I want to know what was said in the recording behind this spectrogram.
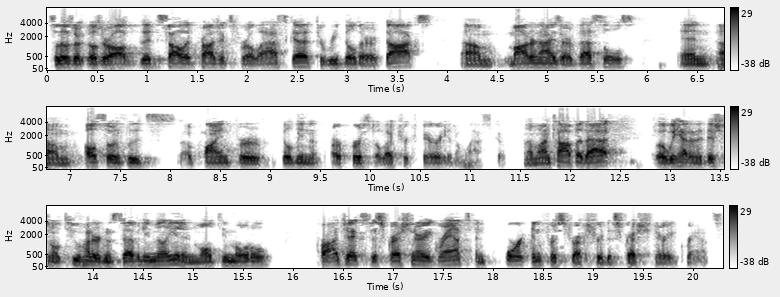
So those are, those are all good solid projects for Alaska to rebuild our docks, um, modernize our vessels, and um, also includes applying for building our first electric ferry in Alaska. Um, on top of that, well, we had an additional 270 million in multimodal projects, discretionary grants, and port infrastructure discretionary grants.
